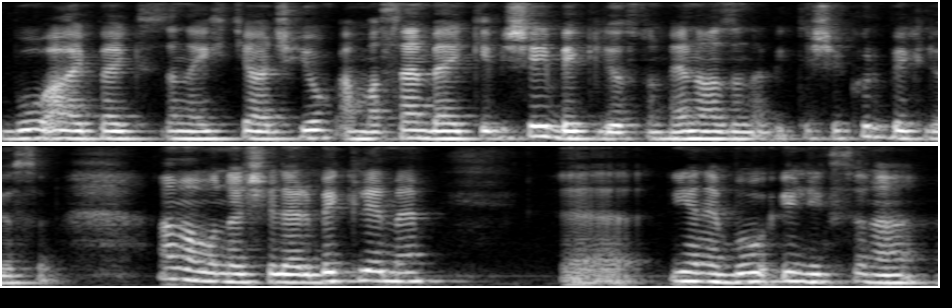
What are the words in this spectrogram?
bu ay belki sana ihtiyacı yok ama sen belki bir şey bekliyorsun. En azından bir teşekkür bekliyorsun. Ama bunları şeyler bekleme. Ee, yine bu iyilik sana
